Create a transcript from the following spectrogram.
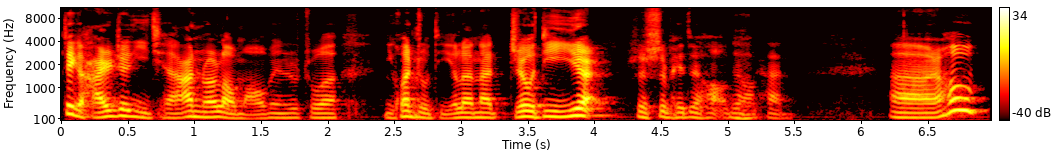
这个还是就以前安卓老毛病，就是说你换主题了，那只有第一页是适配最好最好看的，啊，然后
